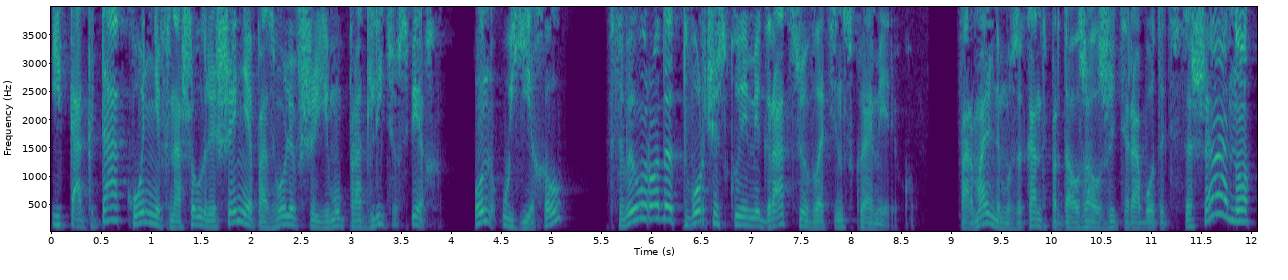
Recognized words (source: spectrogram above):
И тогда Коннев нашел решение, позволившее ему продлить успех. Он уехал в своего рода творческую эмиграцию в Латинскую Америку. Формально музыкант продолжал жить и работать в США, но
